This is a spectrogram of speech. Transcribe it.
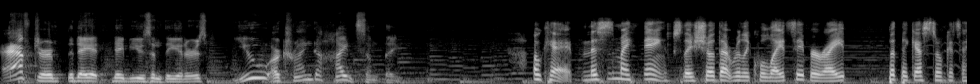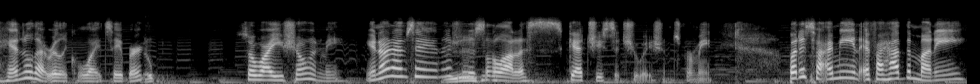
after the day it debuts in theaters, you are trying to hide something. Okay, and this is my thing. So they showed that really cool lightsaber, right? But the guests don't get to handle that really cool lightsaber. Nope. So why are you showing me? You know what I'm saying? There's just a lot of sketchy situations for me. But it's I mean, if I had the money,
